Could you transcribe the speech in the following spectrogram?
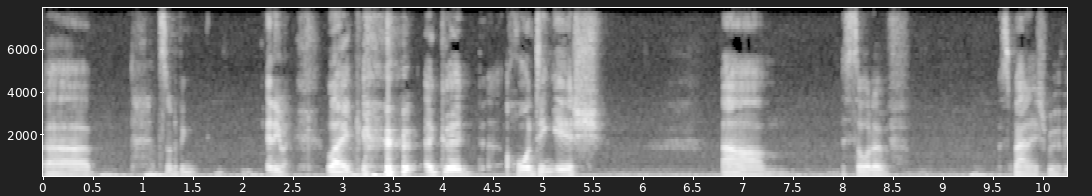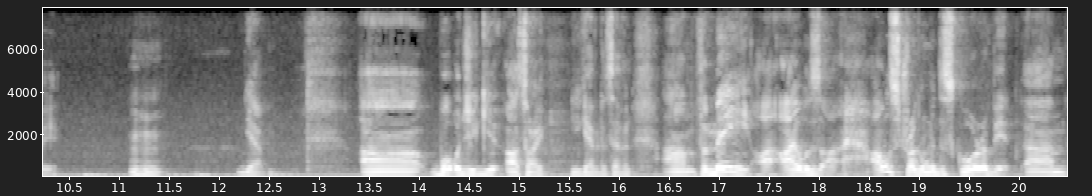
Uh, it's not even. Anyway, like a good haunting-ish, um, sort of Spanish movie. Yeah. Uh, what would you give? Oh, sorry, you gave it a seven. Um, for me, I, I was I, I was struggling with the score a bit. Um,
